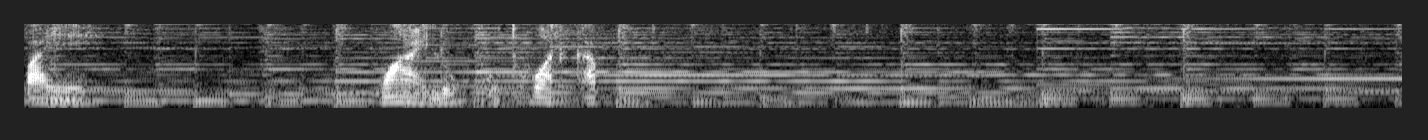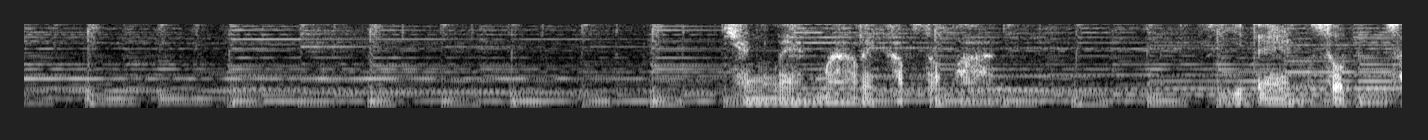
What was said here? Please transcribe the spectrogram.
ไปไหว้หลุงปู่ทวดครับแข็งแรงมากเลยครับสะพาน สีแดงสดใส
